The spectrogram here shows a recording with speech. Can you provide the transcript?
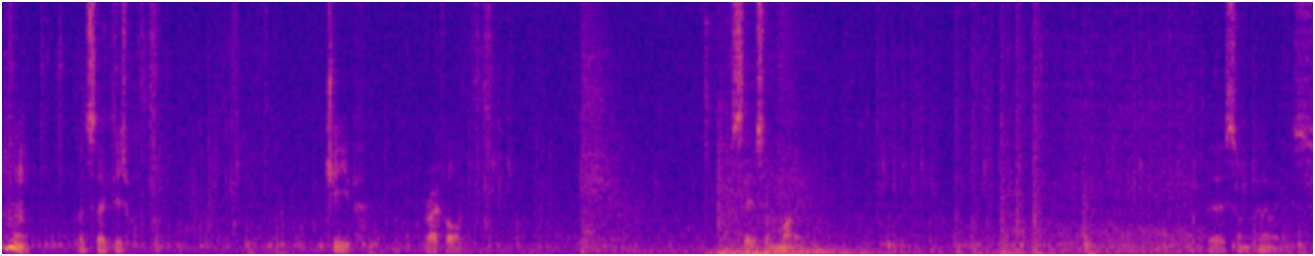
Hmm. Let's take this cheap rifle. Save some money. There's some enemies.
